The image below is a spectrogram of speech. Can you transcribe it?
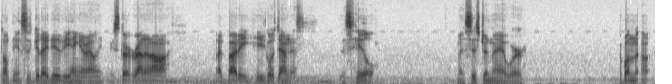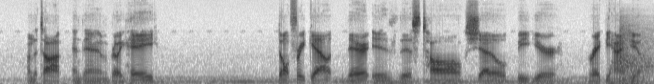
Don't think it's a good idea to be hanging around. We start running off. My buddy, he goes down this this hill. My sister and I were up on the uh, on the top, and then we're like, "Hey, don't freak out. There is this tall shadow figure right behind you."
